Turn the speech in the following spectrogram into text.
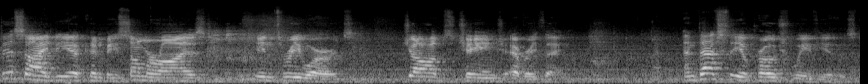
This idea can be summarized in three words. Jobs change everything. And that's the approach we've used.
